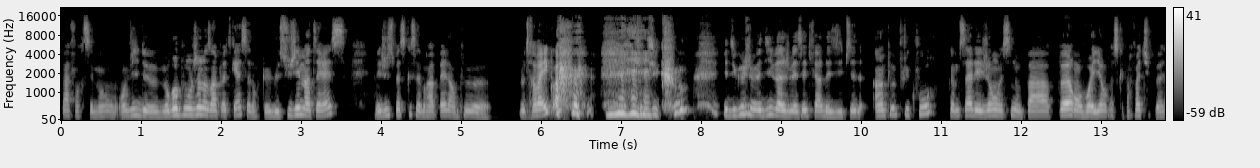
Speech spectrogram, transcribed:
pas forcément envie de me replonger dans un podcast alors que le sujet m'intéresse, mais juste parce que ça me rappelle un peu le travail, quoi. et du coup, et du coup, je me dis, bah, je vais essayer de faire des épisodes un peu plus courts, comme ça, les gens aussi n'ont pas peur en voyant, parce que parfois, tu peux,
